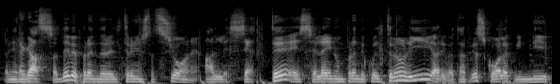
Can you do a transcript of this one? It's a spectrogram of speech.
la mia ragazza deve prendere il treno in stazione alle 7 e se lei non prende quel treno lì arriva tardi a scuola, quindi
